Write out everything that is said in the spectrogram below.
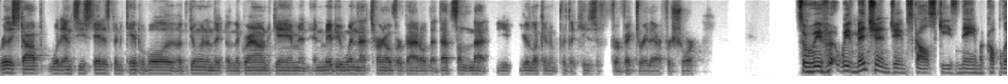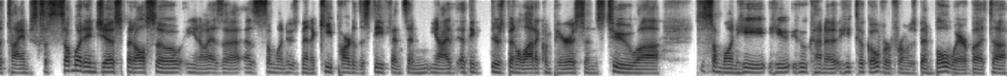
really stop what NC State has been capable of doing in the in the ground game and, and maybe win that turnover battle. That that's something that you, you're looking for the keys for victory there for sure. So we've we've mentioned James Skalski's name a couple of times, somewhat in jest, but also you know as a as someone who's been a key part of this defense, and you know I, I think there's been a lot of comparisons to uh, to someone he he who kind of he took over from has been Boulware, but uh,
